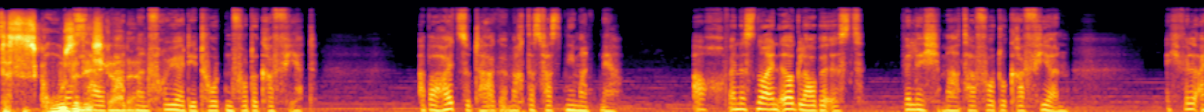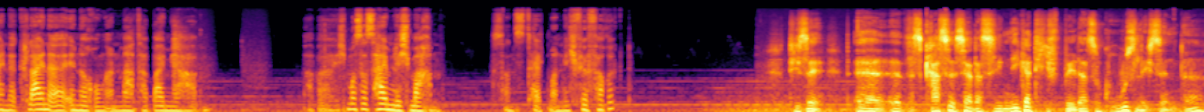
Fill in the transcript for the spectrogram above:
Das ist gruselig Deshalb gerade. hat man früher die Toten fotografiert. Aber heutzutage macht das fast niemand mehr. Auch wenn es nur ein Irrglaube ist, will ich Martha fotografieren. Ich will eine kleine Erinnerung an Martha bei mir haben. Aber ich muss es heimlich machen, sonst hält man mich für verrückt. Diese, äh, das Krasse ist ja, dass die Negativbilder so gruselig sind, ne?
